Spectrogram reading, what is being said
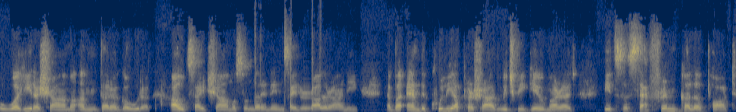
Vahira Shama Antara Gaura. Outside Shama Sundar and inside Radharani. But and the Kulia Prasad, which we gave Maharaj, it's a saffron color pot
